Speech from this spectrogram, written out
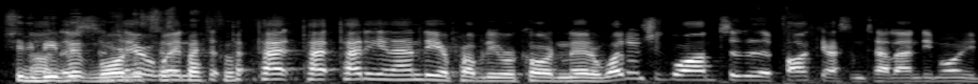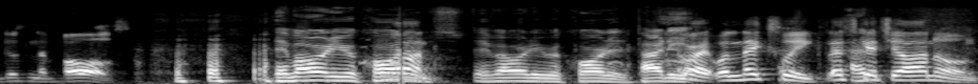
Should he No, be a uh, bit more here, when disrespectful? P- Pat, Pat, Paddy and Andy are probably recording later. Why don't you go on to the podcast and tell Andy Moran he doesn't have balls? They've already recorded. They've already recorded. Paddy. All right, well, next week, let's get you on on.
